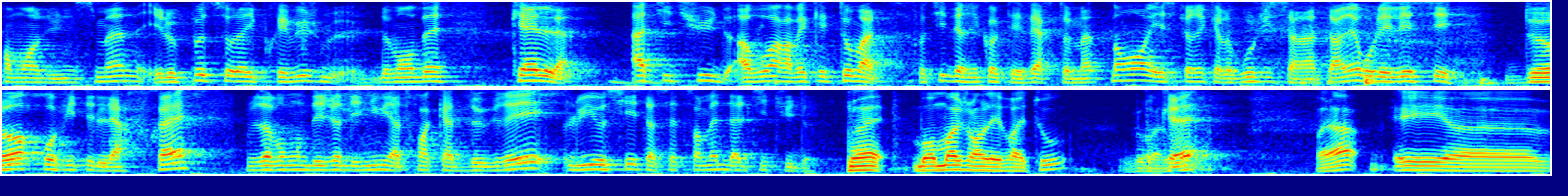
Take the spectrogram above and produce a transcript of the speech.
en moins d'une semaine et le peu de soleil prévu, je me demandais quelle attitude avoir avec les tomates Faut-il les récolter vertes maintenant et espérer qu'elles rougissent à l'intérieur ou les laisser dehors, profiter de l'air frais? Nous avons déjà des nuits à 3-4 degrés. Lui aussi est à 700 mètres d'altitude. Ouais. Bon, moi, j'enlèverai tout. Ok. Voilà. Et euh,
